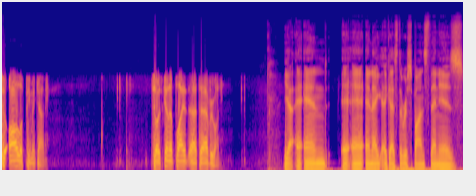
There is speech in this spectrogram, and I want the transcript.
to all of Pima County. So it's going to apply uh, to everyone. Yeah, and and, I guess the response then is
